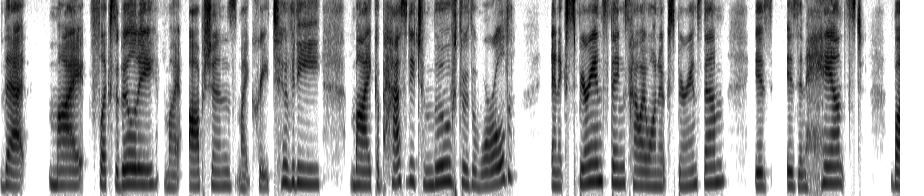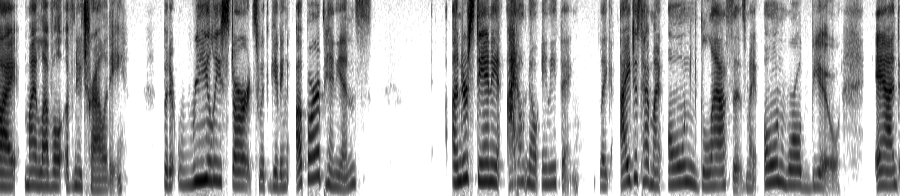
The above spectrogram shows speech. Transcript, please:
That my flexibility, my options, my creativity, my capacity to move through the world and experience things how I want to experience them is is enhanced by my level of neutrality. But it really starts with giving up our opinions, understanding I don't know anything. Like I just have my own glasses, my own worldview. And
